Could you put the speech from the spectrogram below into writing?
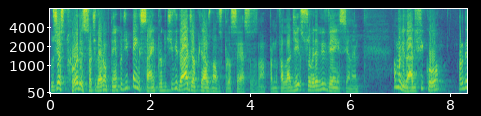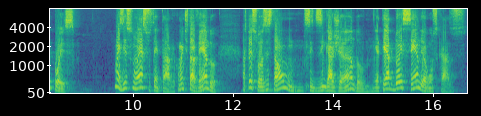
os gestores só tiveram tempo de pensar em produtividade ao criar os novos processos, para não falar de sobrevivência. Né? A humanidade ficou para depois. Mas isso não é sustentável. Como a gente está vendo, as pessoas estão se desengajando e até adoecendo em alguns casos.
